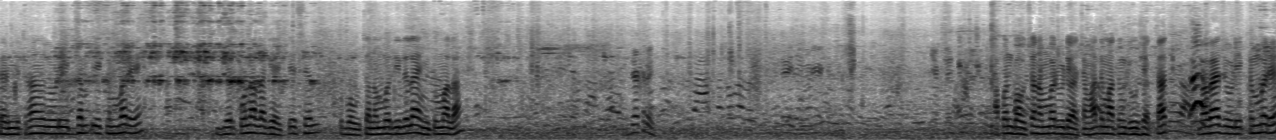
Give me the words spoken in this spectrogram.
तर मित्रांनो जोडी एकदम एक नंबर आहे. जर कोणाला घ्यायची असेल तर भाऊचा नंबर दिलेला आहे मी तुम्हाला. आपण भाऊचा नंबर व्हिडिओच्या माध्यमातून घेऊ शकतात. बघा जोडी एक नंबर आहे.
